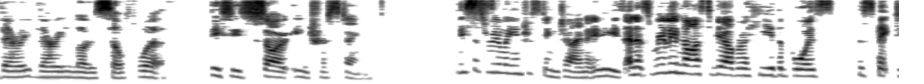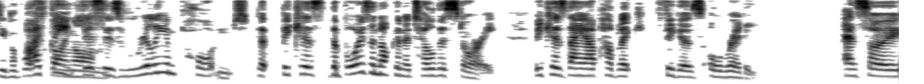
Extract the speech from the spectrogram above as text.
very, very low self worth. This is so interesting. This is really interesting, Jane. It is. And it's really nice to be able to hear the boys' perspective of what's I going think on. this is really important that because the boys are not going to tell this story because they are public figures already. And so,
